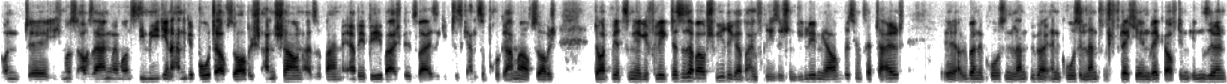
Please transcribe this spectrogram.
Und äh, ich muss auch sagen, wenn wir uns die Medienangebote auf Sorbisch anschauen, also beim RBB beispielsweise gibt es ganze Programme auf Sorbisch. Dort wird es mehr gepflegt. Das ist aber auch schwieriger beim Friesischen. Die leben ja auch ein bisschen verteilt äh, über, eine Land, über eine große Landfläche hinweg auf den Inseln.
